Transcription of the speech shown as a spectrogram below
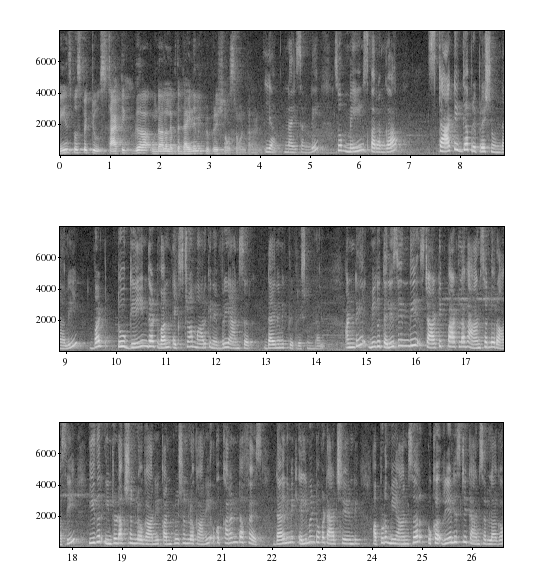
మెయిన్స్ పర్స్పెక్టివ్ స్టాటిక్గా ఉండాలా లేకపోతే డైనమిక్ ప్రిపరేషన్ అవసరం అంటారా అండి? యా నైస్ అండి. సో మెయిన్స్ పరంగా స్టాటిక్గా ప్రిపరేషన్ ఉండాలి but to gain that one extra mark in every answer dynamic preparation ఉండాలి. అంటే మీకు తెలిసింది స్టాటిక్ పార్ట్ లాగా ఆన్సర్లో రాసి ఈధర్ ఇంట్రొడక్షన్లో కానీ కన్క్లూషన్లో కానీ ఒక కరెంట్ అఫైర్స్ డైనమిక్ ఎలిమెంట్ ఒకటి యాడ్ చేయండి. అప్పుడు మీ ఆన్సర్ ఒక రియలిస్టిక్ ఆన్సర్ లాగా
